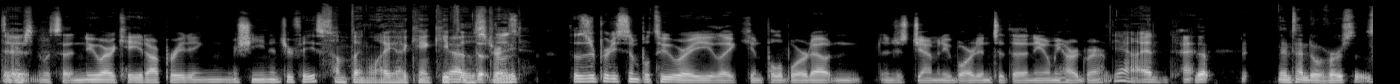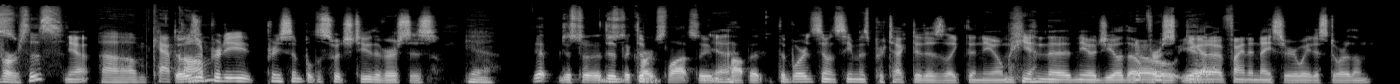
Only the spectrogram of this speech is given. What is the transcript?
The, what's that new arcade operating machine interface? Something like I can't keep yeah, those th- straight. Those, those, are pretty simple too, where you like can pull a board out and, and just jam a new board into the Naomi hardware. Yeah, and yep. Nintendo Versus. Versus. Yeah. Um, Capcom. Those are pretty pretty simple to switch to the Versus. Yeah. Yep, just a the, just a card the, slot so you yeah, pop it. The boards don't seem as protected as like the Naomi and the Neo Geo though. No, First, you gotta find a nicer way to store them.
